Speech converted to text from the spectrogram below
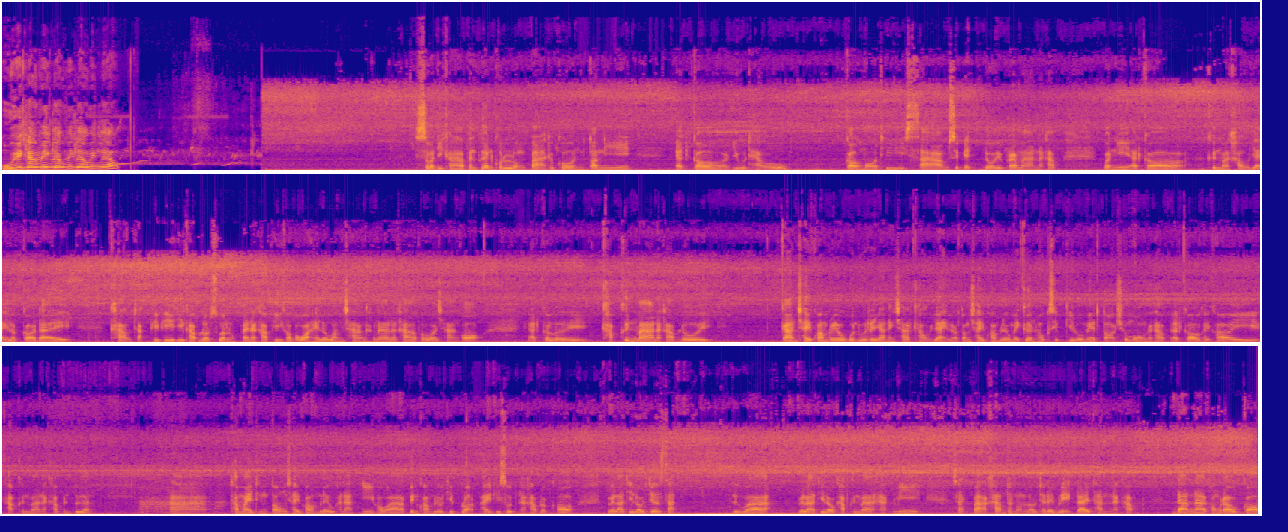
โอ้ยวิ่งแล้ววิ่งแล้ววิ่งแล้ววิ่งแล้ว สวัสดีครับเพื่อนๆคนหลงป่าทุกคนตอนนี้แอดก็อยู่แถวกมที่ 31 โดยประมาณนะครับ วันนี้แอดก็ขึ้นมาเขาใหญ่แล้วก็ได้ข่าวจากพี่ๆที่ขับรถสวนลงไปนะครับ พี่เขาบอกว่าให้ระวังช้างข้างหน้านะครับเพราะว่าช้างออกแอดก็เลยขับขึ้นมานะครับ โดย การใช้ความเร็วบนอุทยานแห่งชาติเขาใหญ่ เราต้องใช้ความเร็วไม่เกิน 60 กิโลเมตรต่อชั่วโมงนะครับแอดก็ค่อยๆ ขับขึ้นมานะครับเพื่อนๆอ่าทำไมถึงต้องใช้ความเร็วขนาดนี้ เพราะว่าเป็นความเร็วที่ปลอดภัยที่สุดนะครับ แล้วก็เวลาที่เราเจอสัตว์ หรือว่าเวลาที่เราขับขึ้นมาหากมีสัตว์ป่าข้ามถนนเราจะได้เบรกได้ทันนะครับ ด้านหน้าของเราก็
